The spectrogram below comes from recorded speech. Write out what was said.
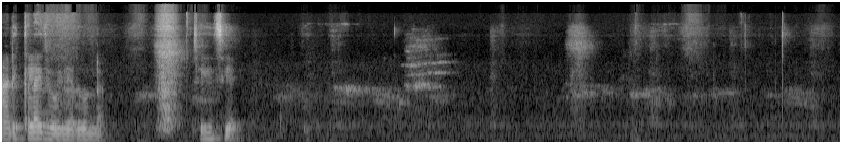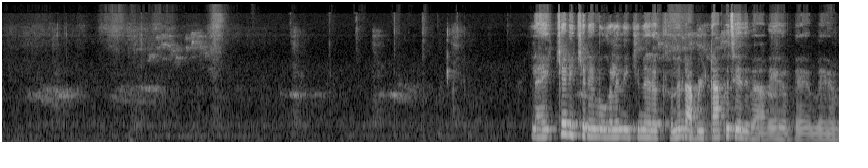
അടുക്കള ജോലി അതുകൊണ്ടാണ് ചേച്ചിയ. ലൈക്ക് അടിക്കണേ മുകളിൽ നിൽക്കുന്നവരൊക്കെ ഒന്ന് ഡബിൾ ടാപ്പ് ചെയ്ത് വാ വേഗം വേഗം വേഗം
